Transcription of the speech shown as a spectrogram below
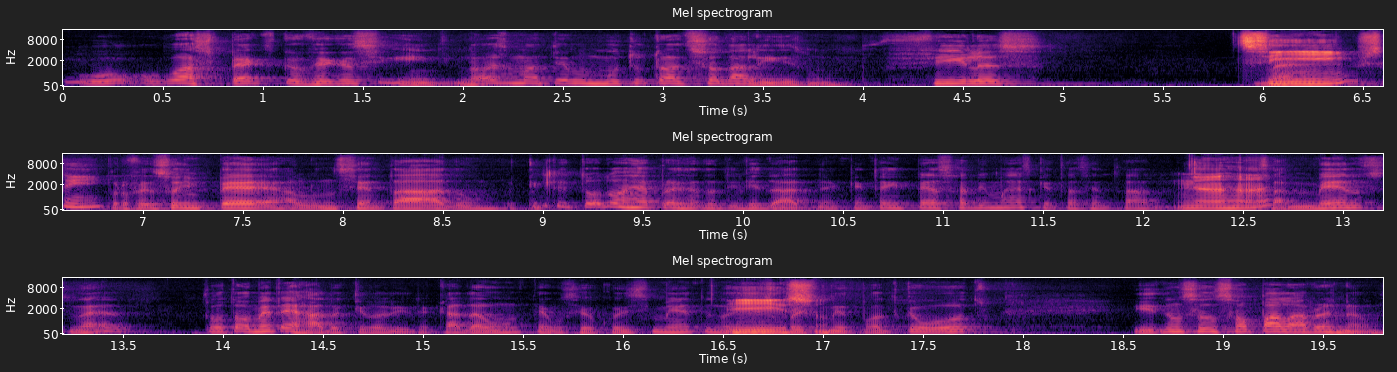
O, o aspecto que eu vejo é o seguinte: nós mantemos muito o tradicionalismo. Filas. Sim, né? sim. Professor em pé, aluno sentado. Aqui tem toda uma representatividade, né? Quem está em pé sabe mais, quem está sentado uhum. sabe menos, né? Totalmente errado aquilo ali. Né? Cada um tem o seu conhecimento, não existe conhecimento pode que o outro. E não são só palavras, não,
